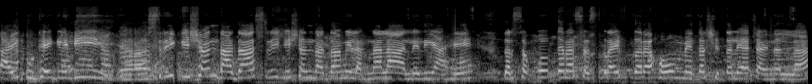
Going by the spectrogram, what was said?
ताई कुठे गेली? श्री किशन दादा श्री किशन दादा मी लग्नाला आलेली आहे. तर सपोर्ट करा सबस्क्राईब करा. होम मेकर शीतल या चॅनलला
